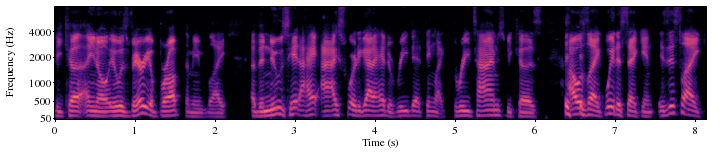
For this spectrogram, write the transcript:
Because you know it was very abrupt. I mean, like uh, the news hit. I I swear to God, I had to read that thing like three times because I was like, wait a second, is this like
